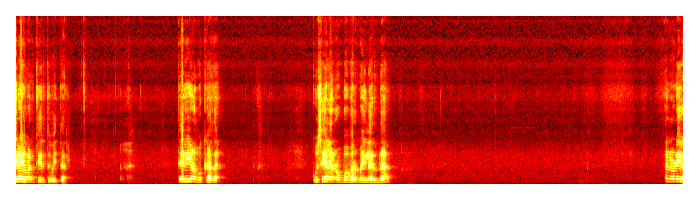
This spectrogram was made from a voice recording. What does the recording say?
இறைவன் தீர்த்து வைத்தார். தெரியும் நமக்கு கதை குசேலன் ரொம்ப வறுமையில் இருந்தார். தன்னுடைய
